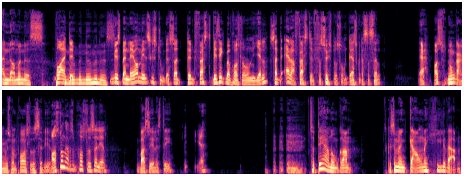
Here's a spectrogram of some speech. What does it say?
Anonymous. Prøv at det, Anonymous. hvis man laver menneskestudier, så er den første, hvis ikke man prøver at slå nogen ihjel, så er den allerførste forsøgsperson, det er sgu da sig selv. Ja, også nogle gange, hvis man prøver at slå sig selv ihjel. Også nogle gange, hvis man prøver at slå sig selv ihjel. Bare se LSD. Ja. Så det her nomogram skal simpelthen gavne hele verden.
